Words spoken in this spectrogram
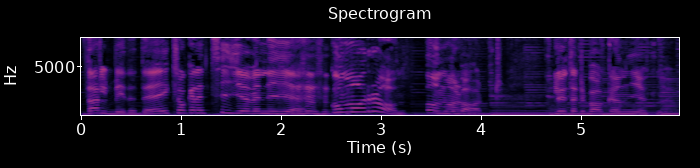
That'll be the day. Klockan är tio över nio. God morgon! Underbart. Luta tillbaka och njut nu. Neil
